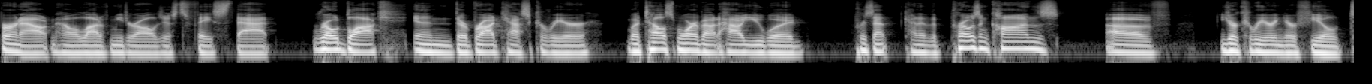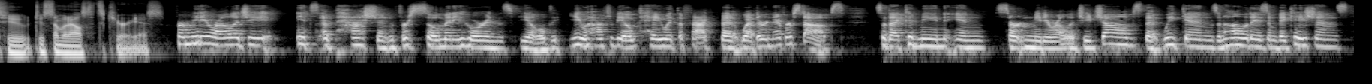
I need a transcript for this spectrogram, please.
burnout and how a lot of meteorologists face that roadblock in their broadcast career. But tell us more about how you would present kind of the pros and cons of your career in your field to to someone else that's curious? For meteorology, it's a passion for so many who are in this field. You have to be okay with the fact that weather never stops. So that could mean in certain meteorology jobs that weekends and holidays and vacations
